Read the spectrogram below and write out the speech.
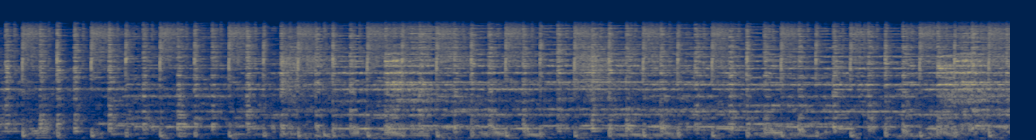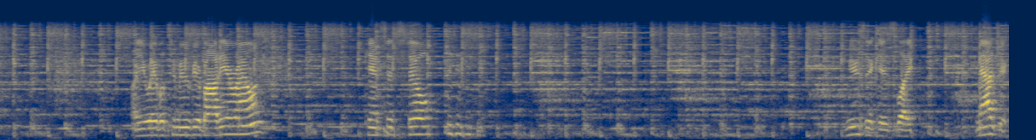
Are you able to move your body around? Can't sit still? Music is like magic.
